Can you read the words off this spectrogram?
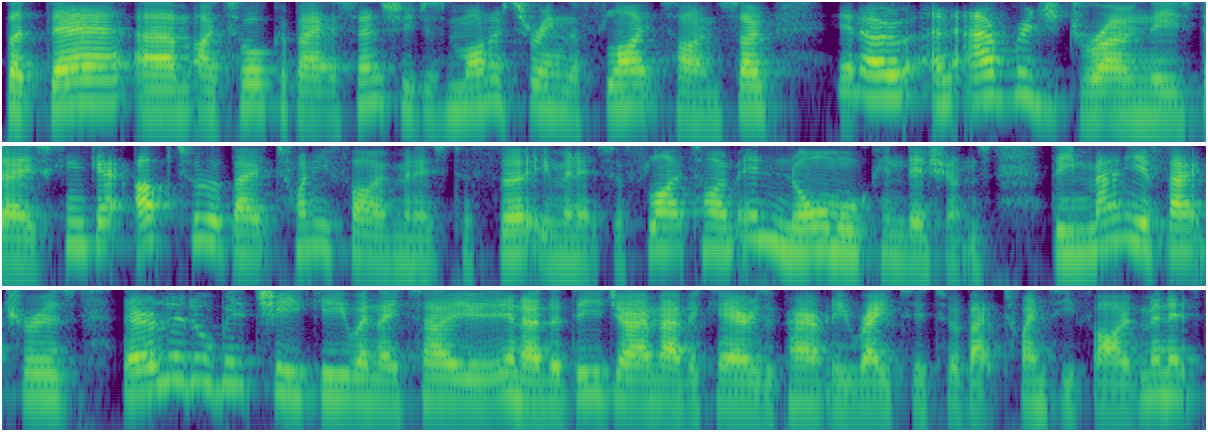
But there um, I talk about essentially just monitoring the flight time. So you know, an average drone these days can get up to about 25 minutes to 30 minutes of flight time in normal conditions. The manufacturers, they're a little bit cheeky when they tell you, you know, the DJI Mavic Air is apparently rated to about 25 minutes,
